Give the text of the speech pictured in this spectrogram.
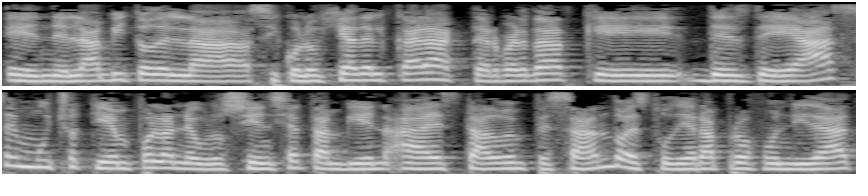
en el ámbito de la psicología del carácter, ¿verdad? Que desde hace mucho tiempo la neurociencia también ha estado empezando a estudiar a profundidad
